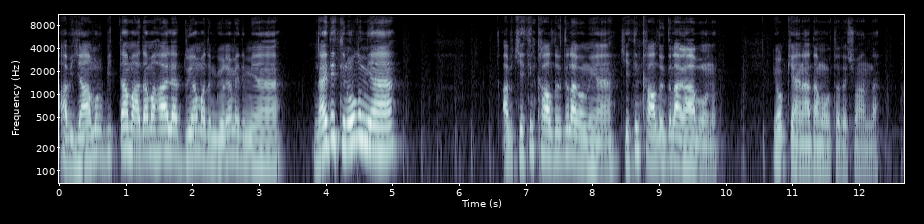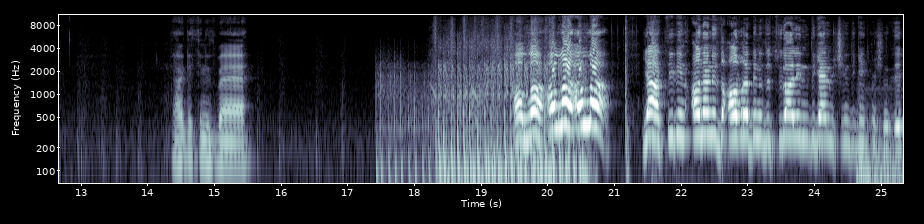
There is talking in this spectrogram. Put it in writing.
Abi yağmur bitti ama adamı hala duyamadım, göremedim ya. Neredesin oğlum ya? Abi kesin kaldırdılar onu ya. Kesin kaldırdılar abi onu. Yok yani adam ortada şu anda. Neredesiniz be? Allah Allah Allah! Ya sizin ananızı, avradınızı, sülalenizi, gelmişinizi, geçmişinizi,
